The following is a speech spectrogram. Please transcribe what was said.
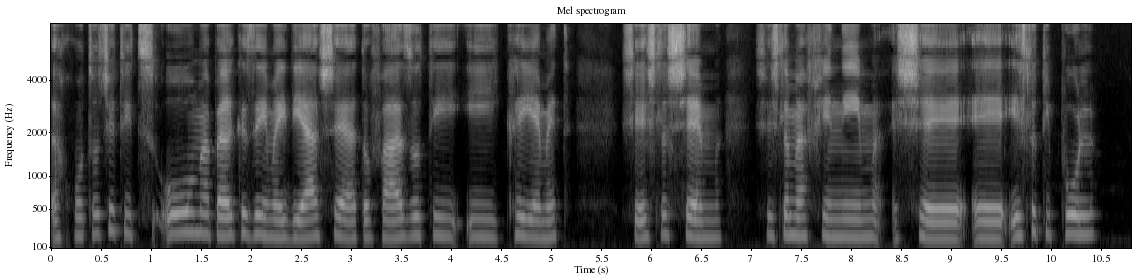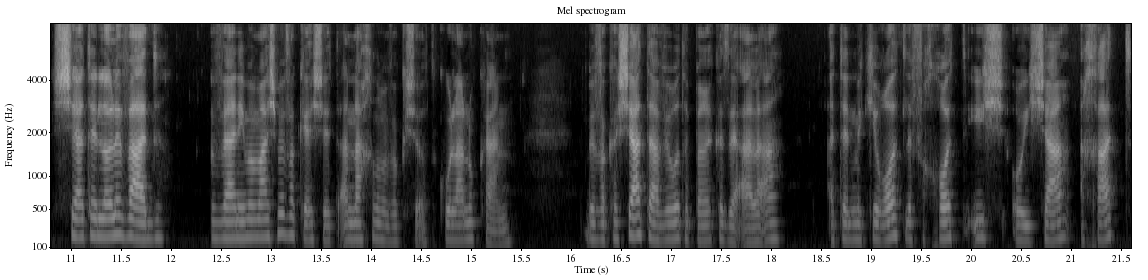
אנחנו רוצות שתצאו מהפרק הזה עם הידיעה שהתופעה הזאת היא, היא קיימת, שיש לה שם, שיש לה מאפיינים, שיש לו טיפול. שאתן לא לבד, ואני ממש מבקשת, אנחנו מבקשות, כולנו כאן. בבקשה, תעבירו את הפרק הזה הלאה. אתן מכירות לפחות איש או אישה אחת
